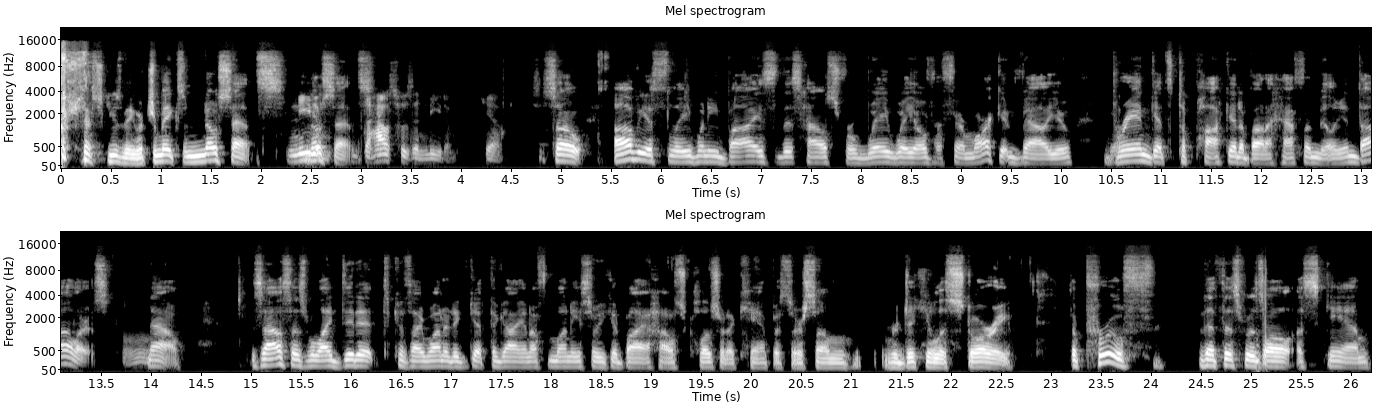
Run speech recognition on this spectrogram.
Excuse me, which makes no sense. Needham. No sense. The house was in Needham. Yeah. So obviously, when he buys this house for way, way over fair market value. Brand gets to pocket about a half a million dollars. Mm. Now, Zhao says, Well, I did it because I wanted to get the guy enough money so he could buy a house closer to campus or some ridiculous story. The proof that this was all a scam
